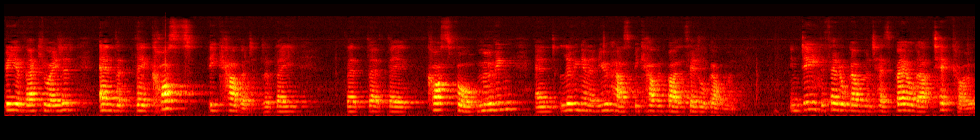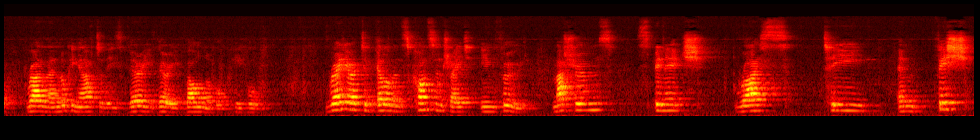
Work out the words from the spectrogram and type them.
be evacuated and that their costs be covered, that, they, that, that their costs for moving and living in a new house be covered by the federal government. Indeed, the federal government has bailed out TEPCO rather than looking after these very, very vulnerable people. Radioactive elements concentrate in food, mushrooms, spinach, rice, tea, and fish.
